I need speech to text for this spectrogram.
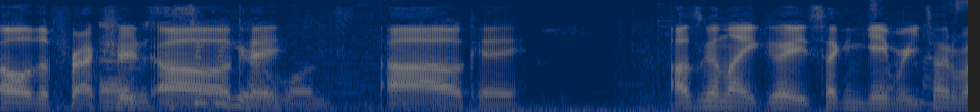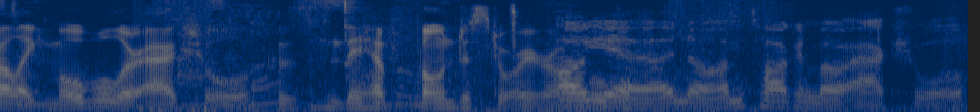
Oh, the Uh, fractured. was the oh, okay. ones. Ah, okay. I was gonna like, wait, second game. Are you talking about like mobile or actual? Because they have phone destroyer on Oh mobile. yeah, I know. I'm talking about actual.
